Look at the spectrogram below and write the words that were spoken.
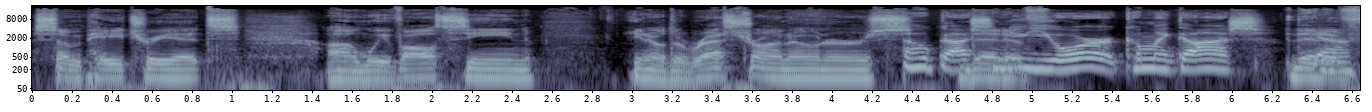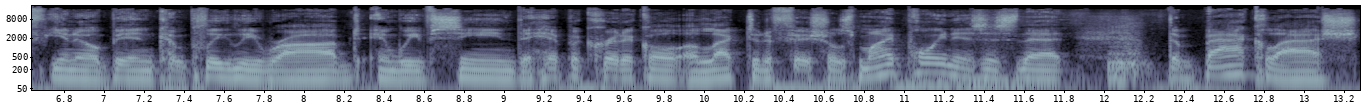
some patriots. Um, we've all seen. You know the restaurant owners. Oh gosh, New have- York. Oh my gosh. that yeah. have you know been completely robbed and we've seen the hypocritical elected officials my point is is that the backlash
